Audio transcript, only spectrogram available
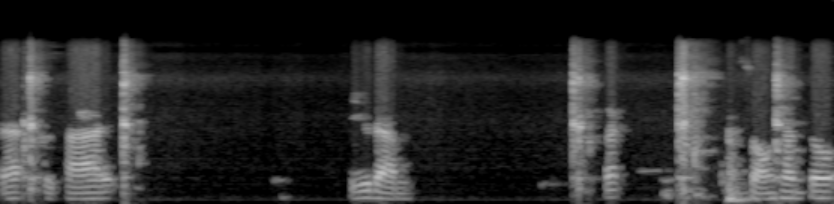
และสุดท้ายซีอิ๊วดำสักสองช้อนโต๊ะ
